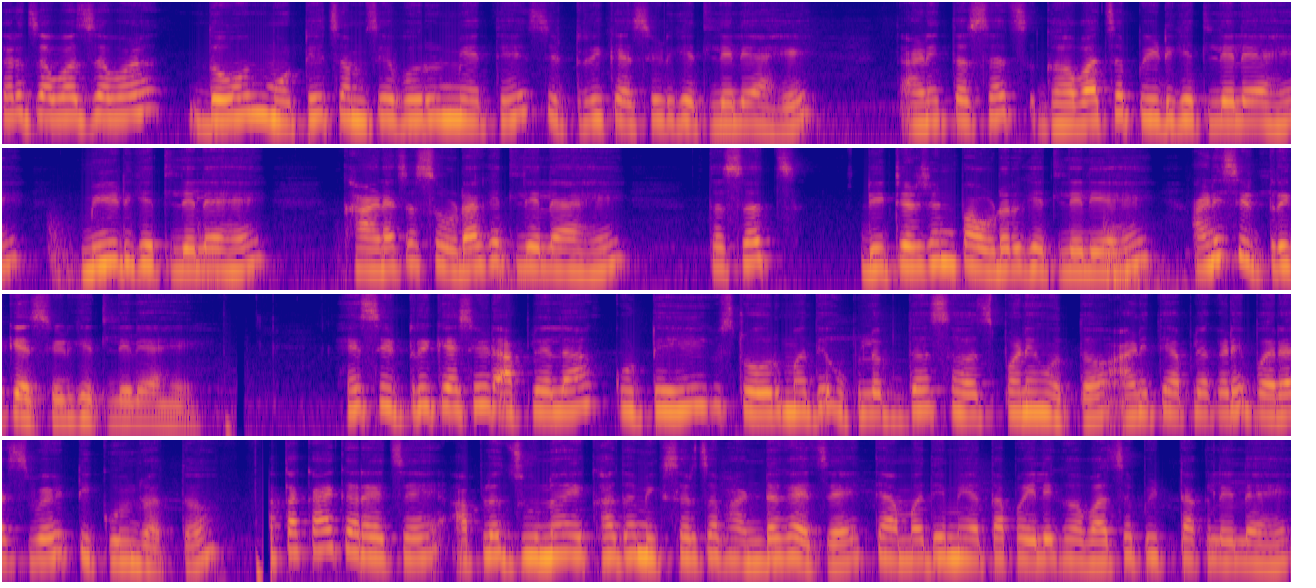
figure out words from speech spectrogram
तर जवळजवळ दोन मोठे चमचे भरून मी येथे सिट्रिक ॲसिड घेतलेले आहे. आणि तसंच गव्हाचं पीठ घेतलेले आहे मीठ घेतलेले आहे खाण्याचा सोडा घेतलेला आहे तसंच डिटर्जंट पावडर घेतलेली आहे आणि सिट्रिक ॲसिड घेतलेले आहे. हे सिट्रिक ॲसिड आपल्याला कुठेही स्टोअरमध्ये उपलब्ध सहजपणे होतं आणि ते आपल्याकडे बऱ्याच वेळ टिकून राहतं. आता काय करायचं आहे आपलं जुनं एखादं मिक्सरचं भांडं घ्यायचं आहे त्यामध्ये मी आता पहिले गव्हाचं पीठ टाकलेलं आहे.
